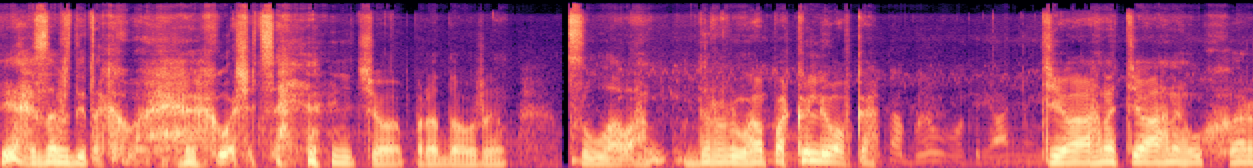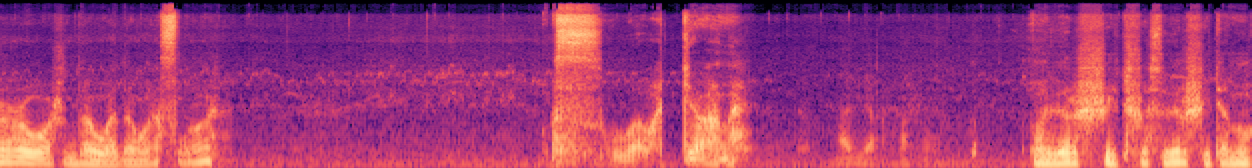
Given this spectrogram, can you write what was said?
Як завжди так хо- хочеться. Нічого, продовжуємо. Слава, друга покльовка. Это был вот реальный Тягне, тягне. Ух, хорош. Давай, давай, слава. Слава тягне. наверх пошел. Вершить щось, вершить, а ну.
